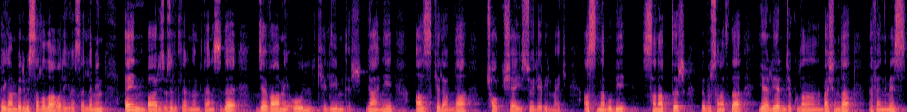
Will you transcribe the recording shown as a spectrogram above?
Peygamberimiz sallallahu aleyhi ve sellemin en bariz özelliklerinden bir tanesi de cevamiul kelimdir. Yani az kelamla çok şey söyleyebilmek. Aslında bu bir sanattır ve bu sanatı da yerli yerince kullananların başında Efendimiz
